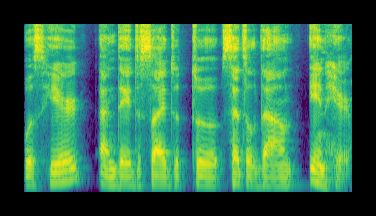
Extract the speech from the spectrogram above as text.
was here, and they decided to settle down in here.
